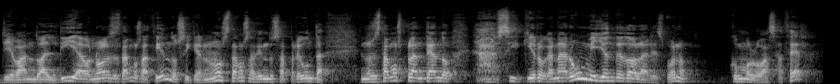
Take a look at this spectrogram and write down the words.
llevando al día o no las estamos haciendo, siquiera no nos estamos haciendo esa pregunta. Nos estamos planteando, ah, sí, quiero ganar un millón de dólares. Bueno, ¿cómo lo vas a hacer?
